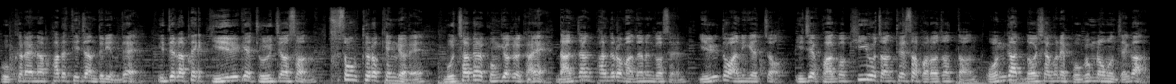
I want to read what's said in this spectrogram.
우크라이나 파르티잔들인데 이들 앞에 길게 줄지어선 수송 트럭 행렬에 무차별 공격을 가해 난장판으로 만드는 것은 일도 아니겠죠. 이제 과거 키이우 전투에서 벌어졌던 온갖 러시아군의 보급로 문제가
